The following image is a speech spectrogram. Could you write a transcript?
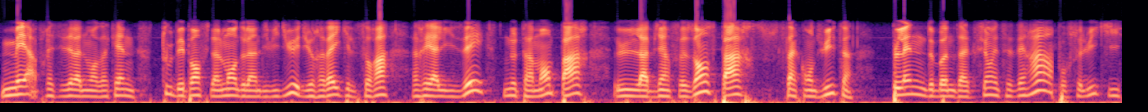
Mais, à préciser la Zaken, tout dépend finalement de l'individu et du réveil qu'il saura réaliser, notamment par la bienfaisance, par sa conduite pleine de bonnes actions, etc. Pour celui qui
